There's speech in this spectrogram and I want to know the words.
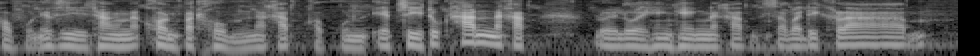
ขอบคุณ FC ทางนครปฐมนะครับ ขอบคุณ FC ทุกท่านนะครับรวยๆเฮงๆนะครับ สวัสดีครับ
